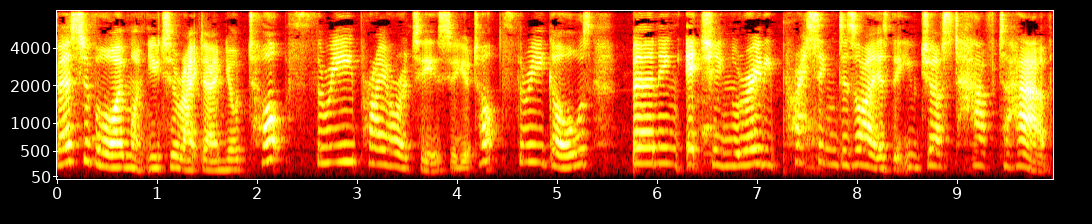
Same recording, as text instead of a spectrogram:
First of all I want you to write down your top three priorities, so your top three goals burning, itching, really pressing desires that you just have to have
